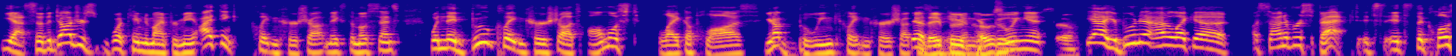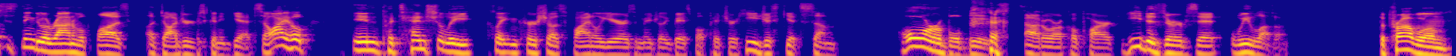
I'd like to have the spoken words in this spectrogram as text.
Yeah, so the Dodgers, what came to mind for me, I think Clayton Kershaw makes the most sense. When they boo Clayton Kershaw, it's almost like applause. You're not booing Clayton Kershaw. Yeah, they booed. You're booing it. So. Yeah, you're booing it out of like a a sign of respect. It's it's the closest thing to a round of applause a Dodger is going to get. So I hope in potentially Clayton Kershaw's final year as a Major League Baseball pitcher, he just gets some horrible boost at Oracle Park. He deserves it. We love him. The problem,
